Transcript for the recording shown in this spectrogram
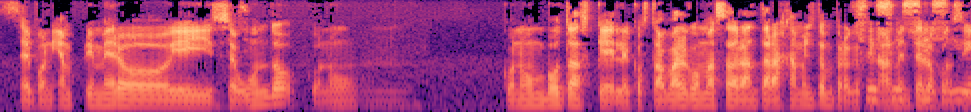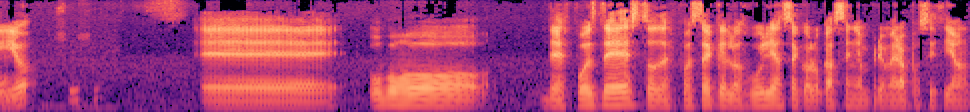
Se ponían primero y segundo con un con un Bottas que le costaba algo más adelantar a Hamilton, pero que finalmente lo consiguió. Eh, hubo después de esto, después de que los Williams se colocasen en primera posición,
